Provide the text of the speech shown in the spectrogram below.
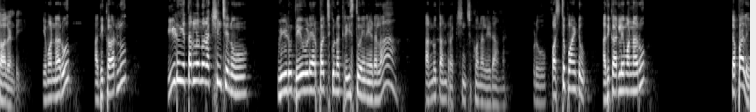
చాలండి. ఏమన్నారు? అధికారులు వీడు ఇతరులను రక్షించెను వీడు దేవుడు ఏర్పరచుకున్న క్రీస్తు అయిన ఎడలా తన్ను తను రక్షించుకొనలేడా అన్నాడు. ఇప్పుడు ఫస్ట్ పాయింట్ అధికారులు ఏమన్నారు? చెప్పాలి.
